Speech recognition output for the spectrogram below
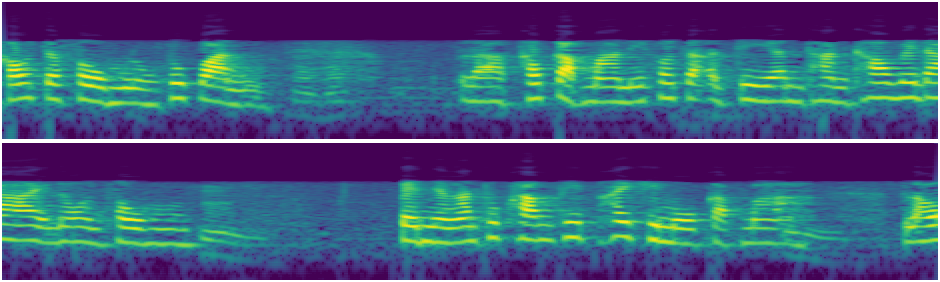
เขาจะโทรมลงทุกวันอ่าฮะ เวลาเขากลับมานี้เขาจะอาเจียนทานข้าวไม่ได้นอนสมอืมเป็นอย่างนั้นทุกครั้งที่ให้คีโมกลับมาอืมแล้ว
